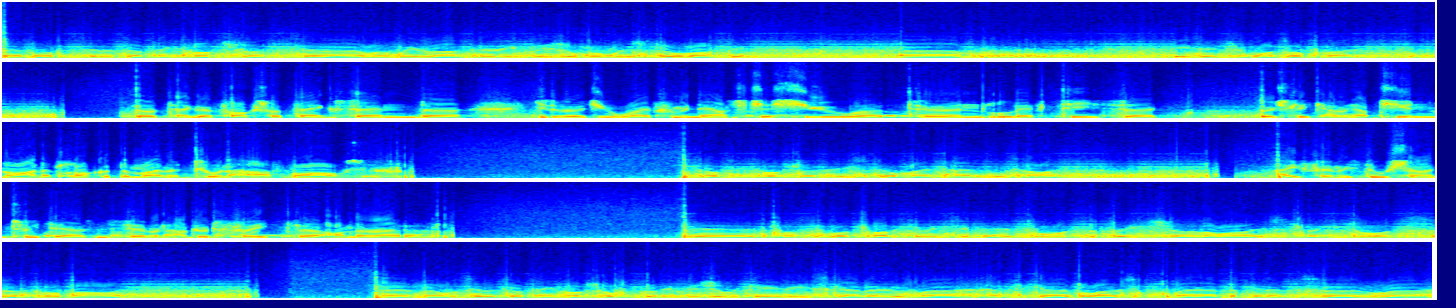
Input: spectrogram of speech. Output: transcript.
And um, in a dumping construct, uh, when we last had him visual, but we've still lost him, um, his engine was operating. Zero Tango Foxtrot, thanks. And uh, you're diverging away from me now. It's just you uh, turn left. He's uh, virtually coming up to you 9 o'clock at the moment, two and a half miles. Dumping construct, and he's still maintaining his height. Hey, firm, he's still showing 2,700 feet uh, on the radar. Yeah, it's possible. I tried to convince him to head towards the beach. I don't know why he's tracking towards uh, Phillip Island. And Melbourne said, dumping construct, we've got him visual again. He's going to uh, have to go below some cloud in a minute, so uh,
